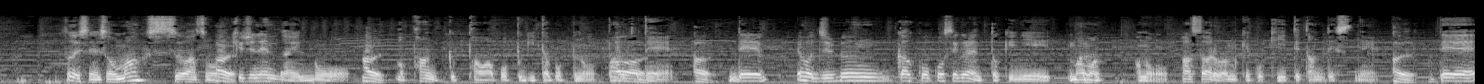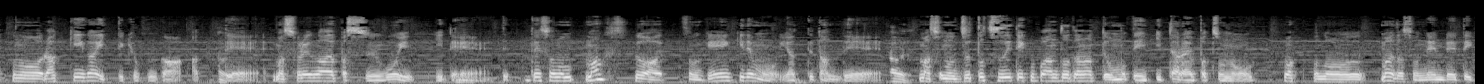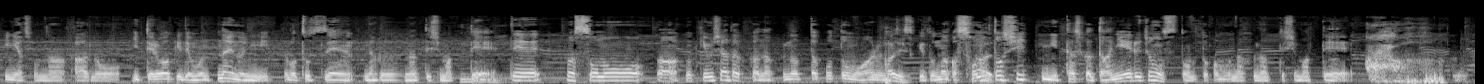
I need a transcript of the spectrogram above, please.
そうですね、そのマフスはそのはい90年代の、はい。まあ、パンク、パワーポップ、ギターポップのバンドで、はい。で、やっぱ自分が高校生ぐらいの時に、まあまあ、はいあの、ファーストアルバム結構聴いてたんですね。はい。で、その、ラッキーガイって曲があって、まあそれがやっぱすごい好きで、で、でその、マフスは、その現役でもやってたんで、はい。まあそのずっと続いていくバンドだなって思っていたら、やっぱその、まあ、この、まだその年齢的にはそんな、あの、言ってるわけでもないのに、やっぱ突然亡くなってしまって、うんで、まあその、まあ、キム・シャダクが亡くなったこともあるんですけど、なんかその年に確かダニエル・ジョンストンとかも亡くなってしまって、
